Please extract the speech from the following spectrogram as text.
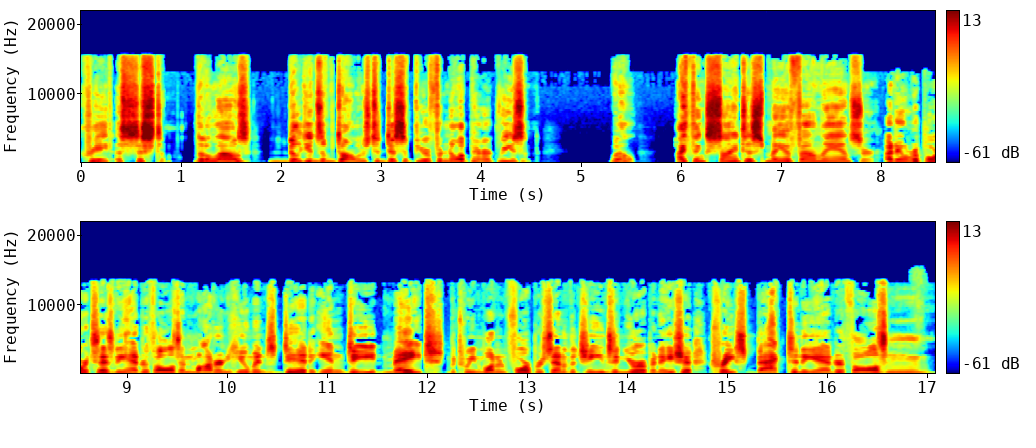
create a system that allows billions of dollars to disappear for no apparent reason? Well, I think scientists may have found the answer. A new report says Neanderthals and modern humans did indeed mate. Between 1 and 4% of the genes in Europe and Asia trace back to Neanderthals. Hmm.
